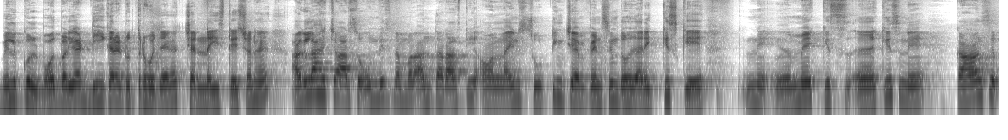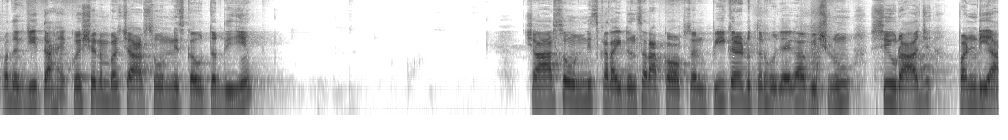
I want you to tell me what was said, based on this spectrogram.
बिल्कुल, बहुत बढ़िया डी करेक्ट उत्तर हो जाएगा, चेन्नई स्टेशन है। अगला है 419 नंबर, अंतर्राष्ट्रीय ऑनलाइन शूटिंग चैंपियनशिप 2021 के में किस किस ने कहाँ से पदक जीता है? क्वेश्चन नंबर 419 का उत्तर दीजिए। 419 का राइट आंसर आपका ऑप्शन बी करेक्ट उत्तर हो जाएगा, विष्णु शिवराज पंडिया।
